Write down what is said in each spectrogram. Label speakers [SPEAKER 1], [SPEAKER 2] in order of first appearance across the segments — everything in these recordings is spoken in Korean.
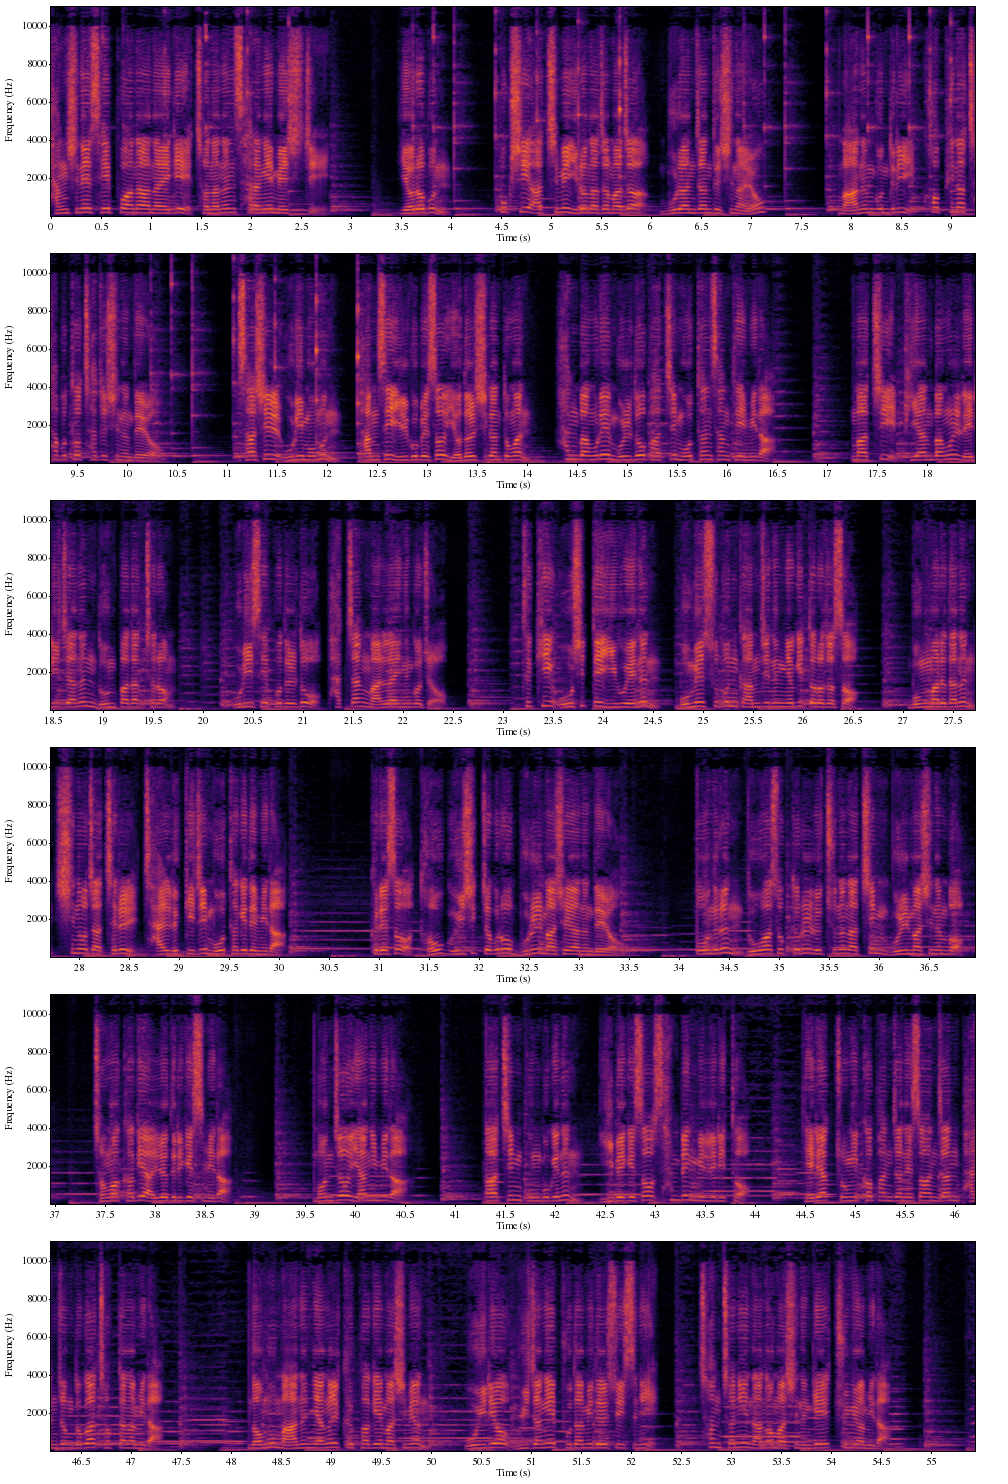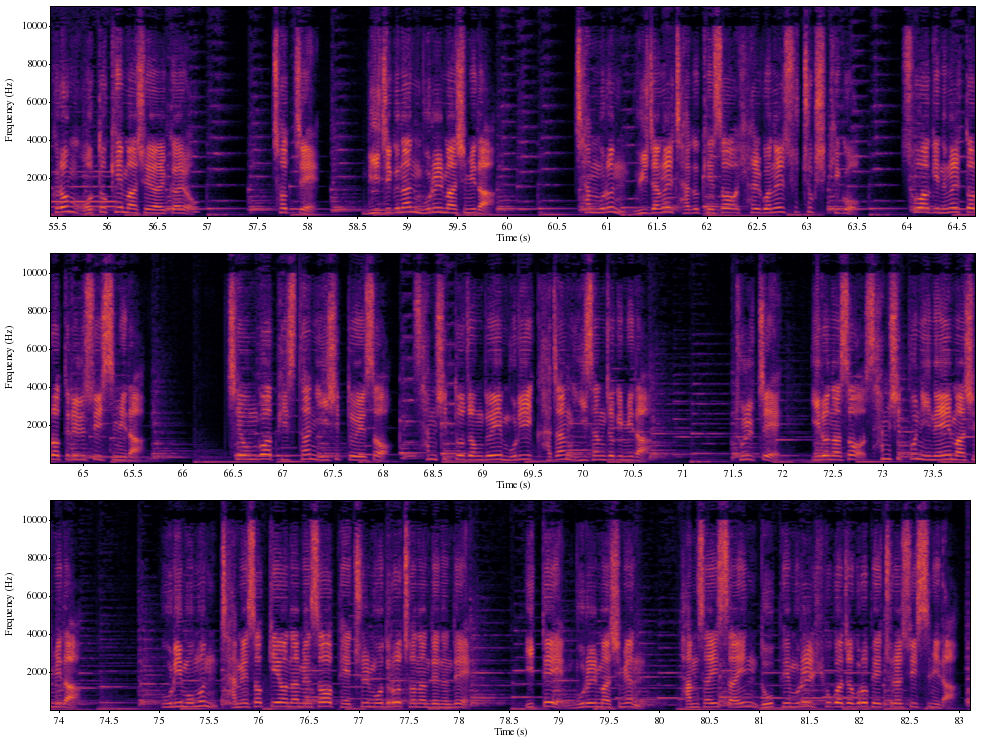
[SPEAKER 1] 당신의 세포 하나하나에게 전하는 사랑의 메시지. 여러분, 혹시 아침에 일어나자마자 물 한 잔 드시나요? 많은 분들이 커피나 차부터 찾으시는데요. 사실 우리 몸은 밤새 7에서 8시간 동안 한 방울의 물도 받지 못한 상태입니다. 마치 비 한 방울 내리지 않은 논바닥처럼 우리 세포들도 바짝 말라 있는 거죠. 특히 50대 이후에는 몸의 수분 감지 능력이 떨어져서 목마르다는 신호 자체를 잘 느끼지 못하게 됩니다. 그래서 더욱 의식적으로 물을 마셔야 하는데요. 오늘은 노화 속도를 늦추는 아침 물 마시는 법 정확하게 알려드리겠습니다. 먼저 양입니다. 아침 공복에는 200에서 300ml, 대략 종이컵 한 잔에서 한 잔 반 정도가 적당합니다. 너무 많은 양을 급하게 마시면 오히려 위장에 부담이 될 수 있으니 천천히 나눠 마시는 게 중요합니다. 그럼 어떻게 마셔야 할까요? 첫째, 미지근한 물을 마십니다. 찬물은 위장을 자극해서 혈관을 수축시키고 소화 기능을 떨어뜨릴 수 있습니다. 체온과 비슷한 20도에서 30도 정도의 물이 가장 이상적입니다. 둘째, 일어나서 30분 이내에 마십니다. 우리 몸은 잠에서 깨어나면서 배출 모드로 전환되는데 이때 물을 마시면 밤사이 쌓인 노폐물을 효과적으로 배출할 수 있습니다.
